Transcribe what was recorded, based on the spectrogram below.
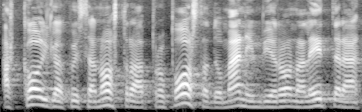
accolga questa nostra proposta. Domani invierò una lettera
